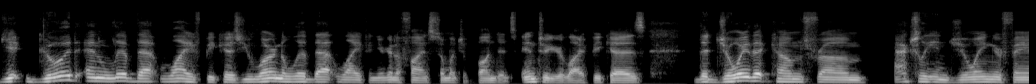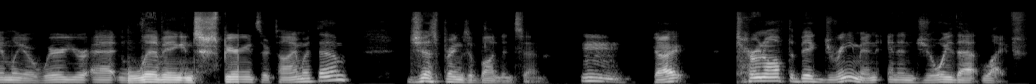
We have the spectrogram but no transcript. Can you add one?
get good and live that life because you learn to live that life, and you're going to find so much abundance into your life because the joy that comes from actually enjoying your family or where you're at and living and experience their time with them just brings abundance in. Mm. Okay. Turn off the big dreaming and enjoy that life.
